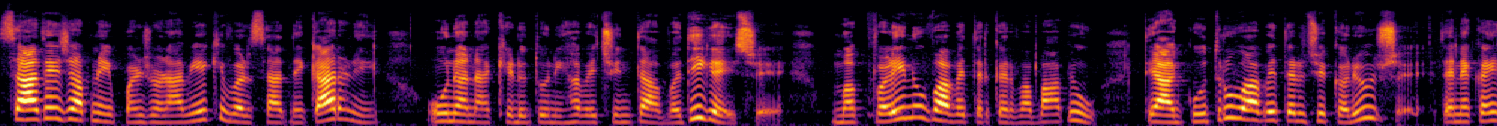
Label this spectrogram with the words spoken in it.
સાથે જ આપણે એ પણ જણાવીએ કે વરસાદને કારણે ઉનાના ખેડૂતોની હવે ચિંતા વધી ગઈ છે. મગફળીનું વાવેતર કરવામાં આવ્યું. તે આગોતરું વાવેતર જે કર્યું છે, તેને કઈ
